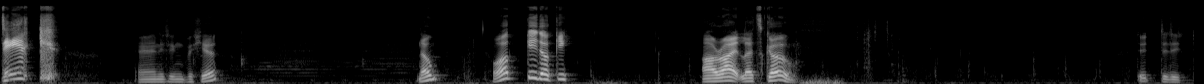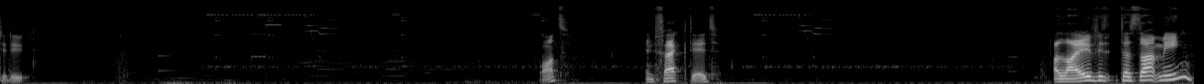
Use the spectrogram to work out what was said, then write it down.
Dick! Anything back here? Nope. Okie dokie. Alright, let's go. Do, do, do, do, do. What? Infected? Alive, does that mean?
